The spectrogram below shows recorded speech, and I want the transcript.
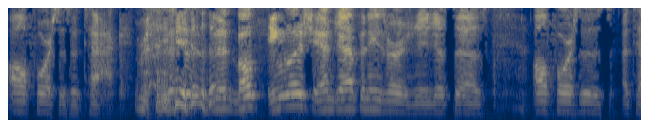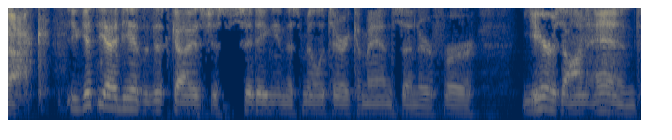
"All forces attack." This is the, both English and Japanese version. He just says, "All forces attack." You get the idea that this guy is just sitting in this military command center for years on end,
